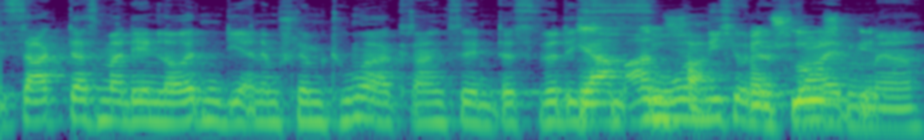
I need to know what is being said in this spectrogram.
sagt das mal den Leuten, die an einem schlimmen Tumor erkrankt sind, das würde ich ja, am Anfang, so nicht unterschreiben mehr.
